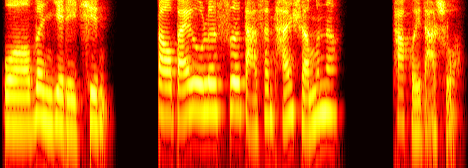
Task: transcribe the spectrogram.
我问叶利钦，到白俄罗斯打算谈什么呢？他回答说。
